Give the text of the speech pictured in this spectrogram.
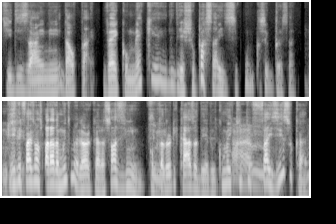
de design da Alpine. Véi, como é que ele deixou passar isso? Eu não consigo pensar. Não Ele faz umas paradas muito melhor, cara, sozinho. Computador de casa dele. Como a equipe Ah, faz isso, cara?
